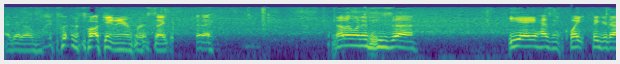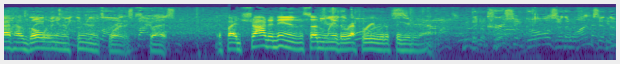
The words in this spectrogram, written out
I gotta avoid putting the puck in here for a second. Another one of these, uh, EA hasn't quite figured out how goalie Between the blue interference works, but if I'd shot it in, suddenly the referee would have figured it out. The cursed goals are the ones in the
